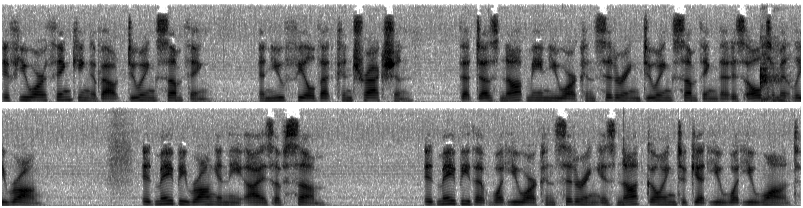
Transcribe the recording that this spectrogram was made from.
If you are thinking about doing something, and you feel that contraction, that does not mean you are considering doing something that is ultimately wrong. It may be wrong in the eyes of some. It may be that what you are considering is not going to get you what you want.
